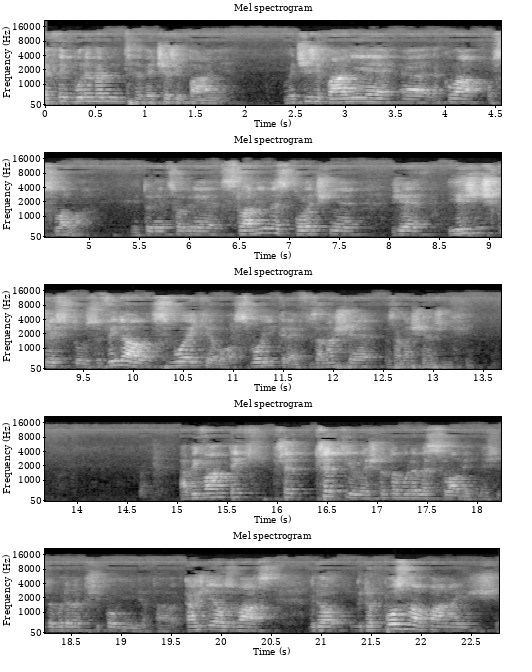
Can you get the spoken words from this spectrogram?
Tak teď budeme mít večeři páně. Večeři páně je eh, taková oslava. Je to něco, kde slavíme společně, že Ježíš Kristus vydal svoje tělo a svoji krev za naše, za naše hříchy abych vám teď před, předtím, než toto budeme slavit, než si to budeme připomínat, a každého z vás, kdo, kdo poznal Pána Ježíše,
